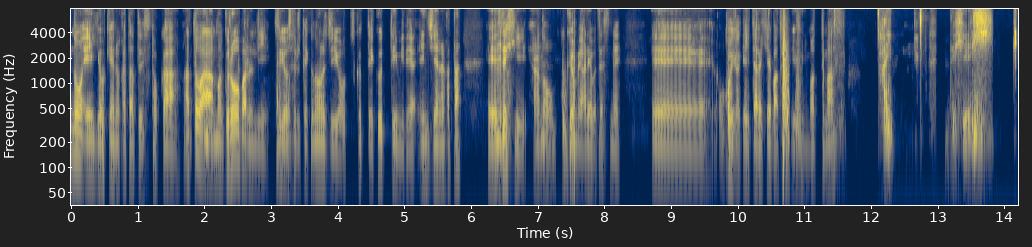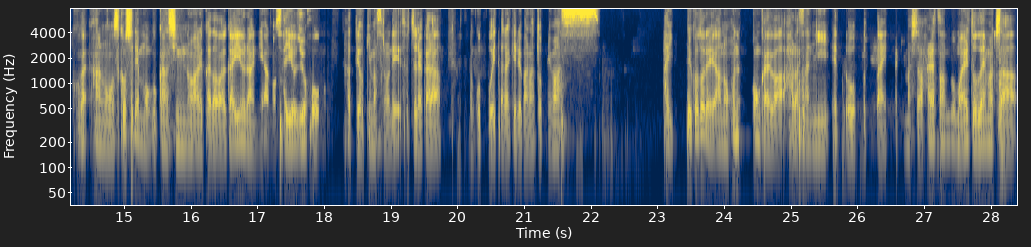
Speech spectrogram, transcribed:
の営業系の方ですとか、あとはうん。まあグローバルに通用するテクノロジーを作っていくっていう意味で、エンジニアの方、えーうん。ぜひあのご興味あればですね、えーお声掛けいただければというふうに思ってます。はい。ぜひぜひ、ごがあの少しでもご関心のある方は概要欄にあの採用情報を貼っておきますので、そちらからご応募いただければなと思います。はい。ということで、あの、今回は原さんに、えっと、お答えいただきました。原さんどうもありがとうございました。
